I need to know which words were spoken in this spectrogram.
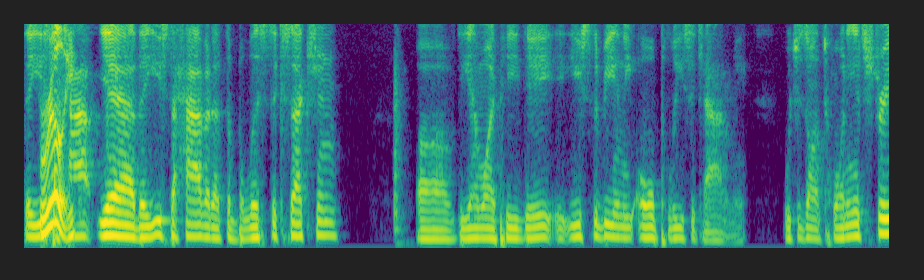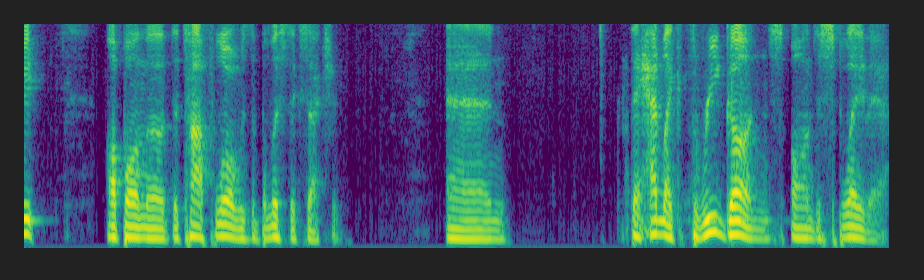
They used to Really? have- yeah, they used to have it at the ballistic section of the NYPD. It used to be in the old police academy, which is on 20th Street. Up on the the top floor was the ballistic section, and they had like three guns on display there.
